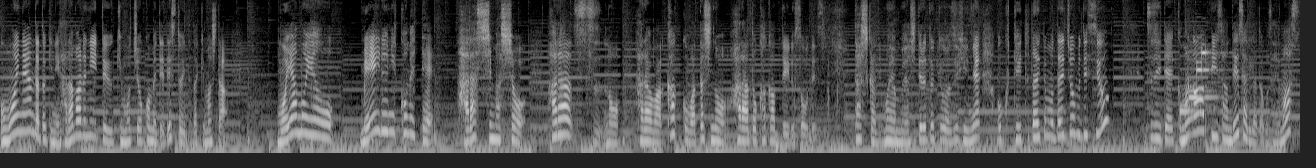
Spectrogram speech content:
思い悩んだ時に「はらまるに」という気持ちを込めてですといただきました。もやもやをメールに込めて晴らしましょう。晴らすの腹はかっこ私の腹とかかっているそうです。確かにモヤモヤしてる時はぜひね送っていただいても大丈夫ですよ。続いて熊川 P さんです。ありがとうございます。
